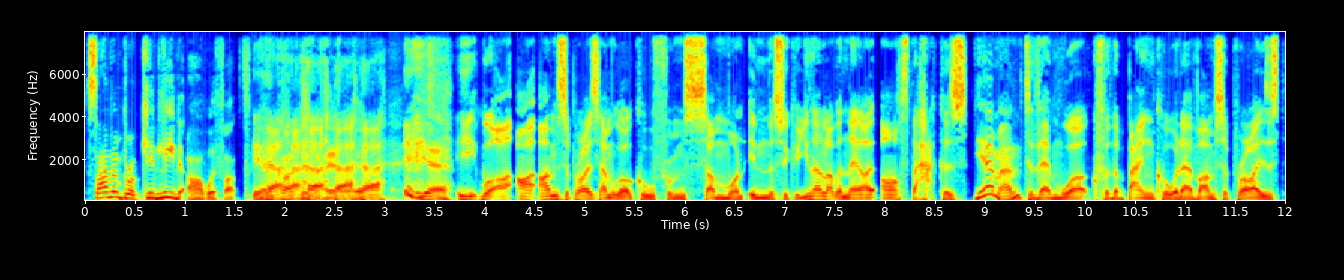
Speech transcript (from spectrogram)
Simon Brodkin, lean. Oh, we're fucked. Yeah, we can't do that. yeah, yeah. yeah. Well, I, I'm surprised I haven't got a call from someone in the security. You know, like when they ask the hackers Yeah, man. to then work for the bank or whatever. I'm surprised,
